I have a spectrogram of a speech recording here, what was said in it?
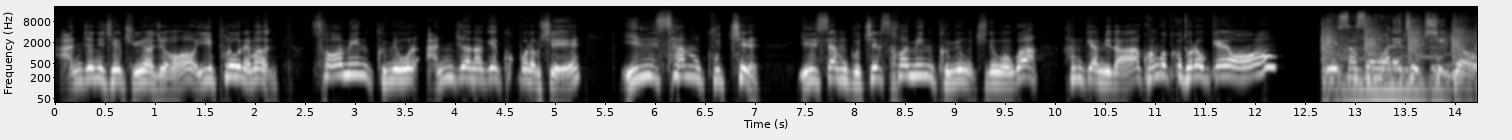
안전이 제일 중요하죠. 이 프로그램은 서민 금융을 안전하게 국번 없이 1397 1397 서민금융진흥원과 함께합니다. 광고 듣고 돌아올게요. 일상생활에 지치고,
